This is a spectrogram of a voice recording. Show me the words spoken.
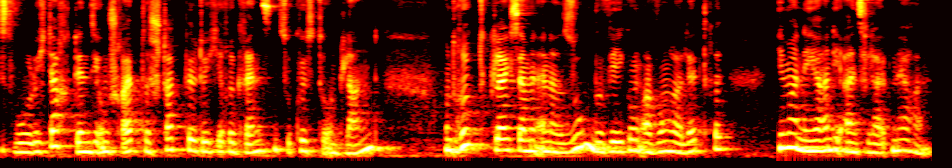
ist wohl durchdacht, denn sie umschreibt das Stadtbild durch ihre Grenzen zu Küste und Land und rückt gleichsam in einer Zoom-Bewegung avant la lettre immer näher an die Einzelheiten heran.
